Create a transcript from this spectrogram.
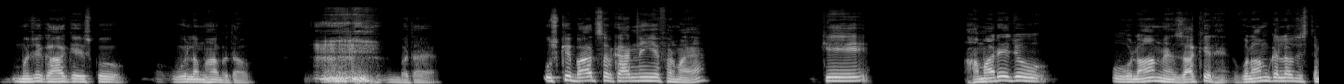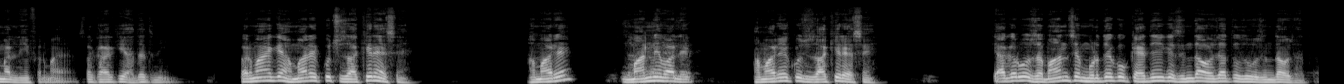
مجھے کہا کہ اس کو وہ لمحہ بتاؤ۔ بتایا۔ اس کے بعد سرکار نے یہ فرمایا کہ ہمارے جو غلام ہیں، ذاکر ہیں، غلام کا لفظ استعمال نہیں فرمایا، سرکار کی عادت نہیں۔ فرمایا کہ ہمارے کچھ ذاکر ایسے ہیں۔ ہمارے ماننے والے، ہمارے کچھ ذاکر ایسے ہیں۔ کہ اگر وہ زبان سے مردے کو کہہ دیں کہ زندہ ہو جاتا تو وہ زندہ ہو جاتا۔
